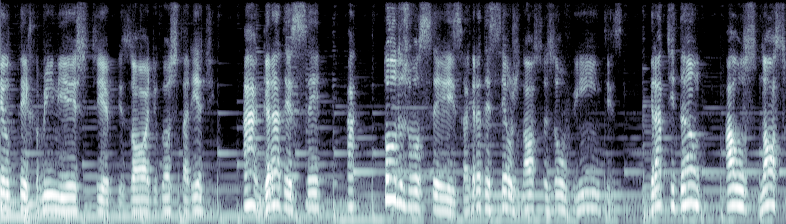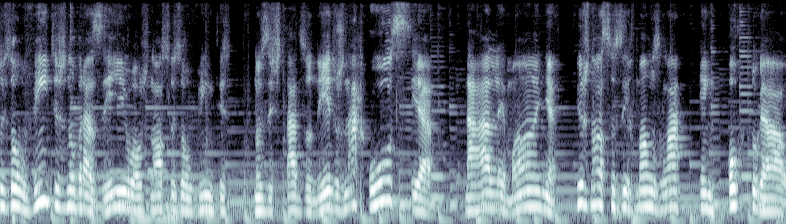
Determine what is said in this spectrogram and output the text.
Que eu termine este episódio, gostaria de agradecer a todos vocês, agradecer aos nossos ouvintes, gratidão aos nossos ouvintes no Brasil, aos nossos ouvintes nos Estados Unidos, na Rússia, na Alemanha e os nossos irmãos lá em Portugal.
